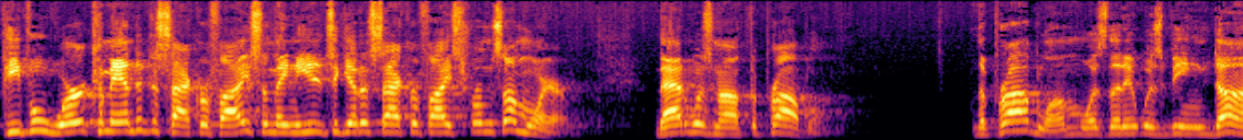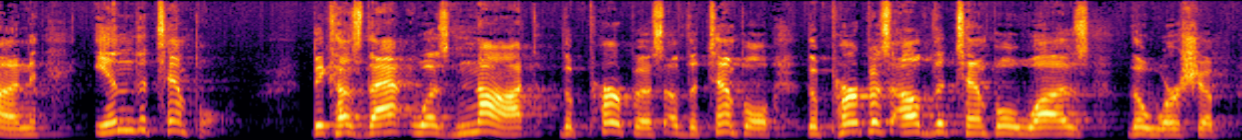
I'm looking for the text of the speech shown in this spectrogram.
people were commanded to sacrifice and they needed to get a sacrifice from somewhere. That was not the problem. The problem was that it was being done in the temple because that was not the purpose of the temple. The purpose of the temple was the worship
